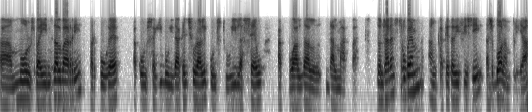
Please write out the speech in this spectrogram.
a molts veïns del barri per poder aconseguir buidar aquell xural i construir la seu actual del, del MACBA. Doncs ara ens trobem en que aquest edifici es vol ampliar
